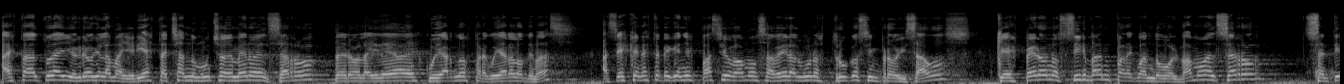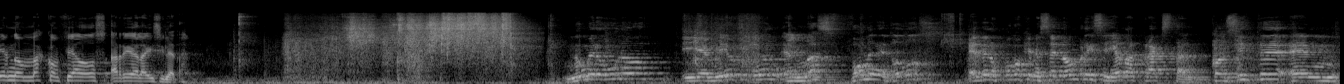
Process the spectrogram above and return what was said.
A esta altura yo creo que la mayoría está echando mucho de menos el cerro, pero la idea es cuidarnos para cuidar a los demás. Así es que en este pequeño espacio vamos a ver algunos trucos improvisados que espero nos sirvan para cuando volvamos al cerro sentirnos más confiados arriba de la bicicleta. Número uno, y en mi opinión el más fome de todos, es de los pocos que me sé el nombre y se llama trackstand. Consiste en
